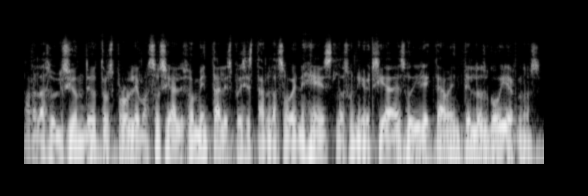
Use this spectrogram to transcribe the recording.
para la solución de otros problemas sociales o ambientales pues están las ONGs, las universidades o directamente los gobiernos.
